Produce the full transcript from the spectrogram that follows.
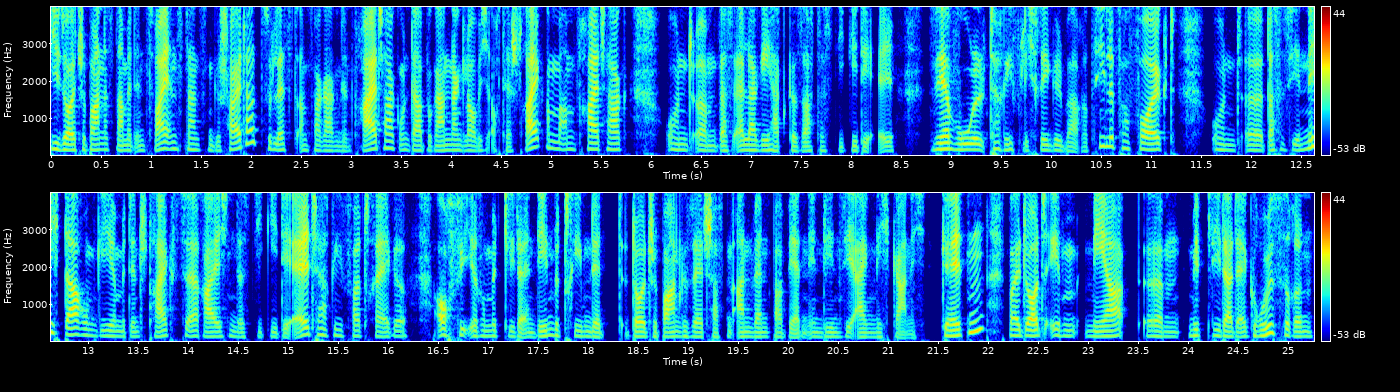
die Deutsche Bahn ist damit in zwei Instanzen gescheitert, zuletzt am vergangenen Freitag und da begann dann, glaube ich, auch der Streik am, am Freitag. Und ähm, das LAG hat gesagt, dass die GDL sehr wohl tariflich regelbare Ziele verfolgt und äh, dass es ihr nicht darum gehe, mit den Streiks zu erreichen, dass die GDL-Tarifverträge auch für ihre Mitglieder in den Betrieben der Deutsche Bahngesellschaften anwendbar werden, in denen sie eigentlich gar nicht gelten, weil dort eben mehr ähm, Mitglieder der größeren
